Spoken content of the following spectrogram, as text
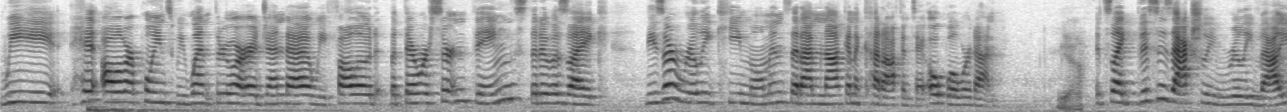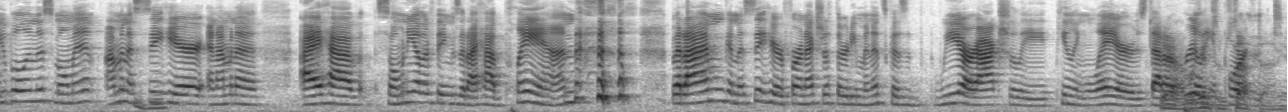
we hit all of our points. We went through our agenda. We followed, but there were certain things that it was like these are really key moments that I'm not going to cut off and say, "Oh, well, we're done." Yeah. It's like this is actually really valuable in this moment. I'm gonna sit mm-hmm. here and I'm gonna. I have so many other things that I have planned, but I'm gonna sit here for an extra 30 minutes because we are actually peeling layers that Yeah, are we're really stuff important. here,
